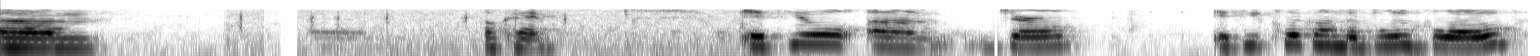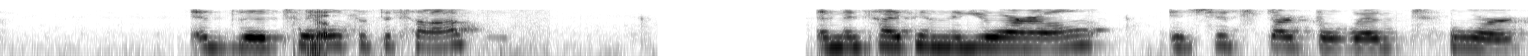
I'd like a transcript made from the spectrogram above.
Um, okay. If you'll, um, Gerald, if you click on the blue globe, in the tools yep. at the top, and then type in the URL, it should start the web tour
